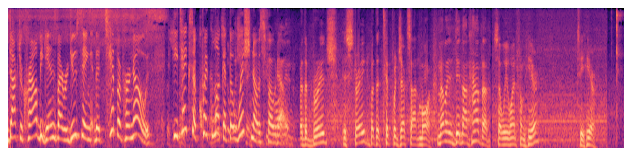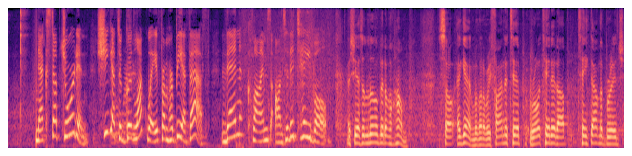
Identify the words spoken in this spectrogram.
Dr. Crow begins by reducing the tip of her nose. He takes a quick look at the wish nose photo. The bridge is straight, but the tip projects out more. Melanie did not have that, so we went from here to here. Next up, Jordan. She gets a good luck wave from her BFF, then climbs onto the table. She has a little bit of a hump. So again, we're going to refine the tip, rotate it up, take down the bridge,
